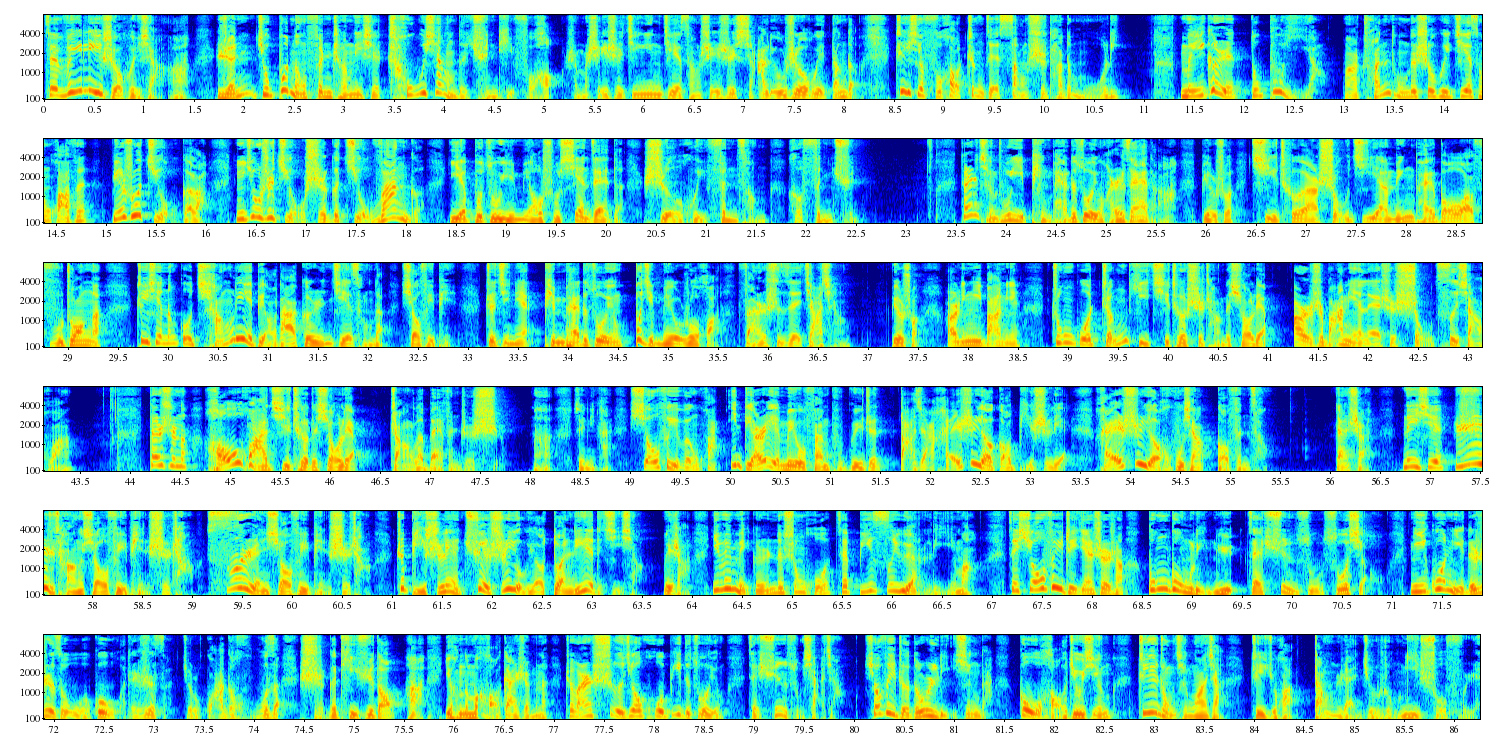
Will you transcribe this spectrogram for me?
在微利社会下啊，人就不能分成那些抽象的群体符号，什么谁是精英阶层，谁是下流社会等等，这些符号正在丧失它的魔力。每个人都不一样。啊，传统的社会阶层划分，别说九个了，你就是九十个、九万个，也不足以描述现在的社会分层和分群。但是，请注意，品牌的作用还是在的啊。比如说，汽车啊、手机啊、名牌包啊、服装啊，这些能够强烈表达个人阶层的消费品，这几年品牌的作用不仅没有弱化，反而是在加强。比如说，二零一八年中国整体汽车市场的销量。二十八年来是首次下滑，但是呢，豪华汽车的销量涨了百分之十啊。所以你看，消费文化一点也没有返璞归真，大家还是要搞鄙视链，还是要互相搞分层。但是啊，那些日常消费品市场、私人消费品市场，这鄙视链确实有要断裂的迹象。为啥？因为每个人的生活在彼此远离嘛，在消费这件事上，公共领域在迅速缩小。你过你的日子，我过我的日子，就是刮个胡子，使个剃须刀啊，要那么好干什么呢？这玩意儿社交货币的作用在迅速下降。消费者都是理性的，够好就行。这种情况下，这句话当然就容易说服人。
